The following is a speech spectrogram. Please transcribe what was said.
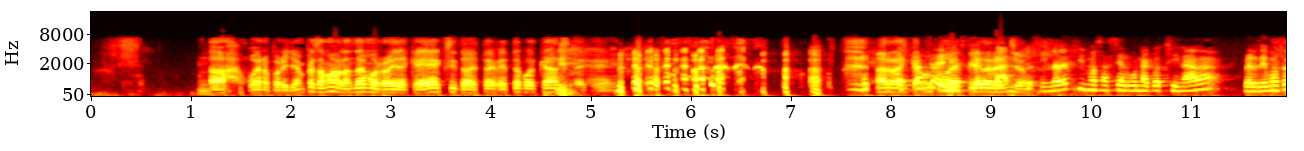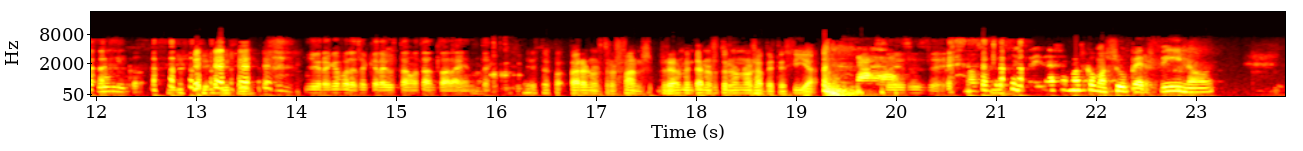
Mm. Ah, bueno, pero ya empezamos hablando de hemorroides. Qué éxito este, este podcast. eh. Arrancamos con el pie derecho. Si no decimos así alguna cochinada, perdemos público. Sí, sí, sí. Yo creo que por eso es que le gustamos tanto a la gente. Esto es pa- para nuestros fans. Realmente a nosotros no nos apetecía. Nada, Sí, sí, sí. nosotros en realidad somos como súper finos.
